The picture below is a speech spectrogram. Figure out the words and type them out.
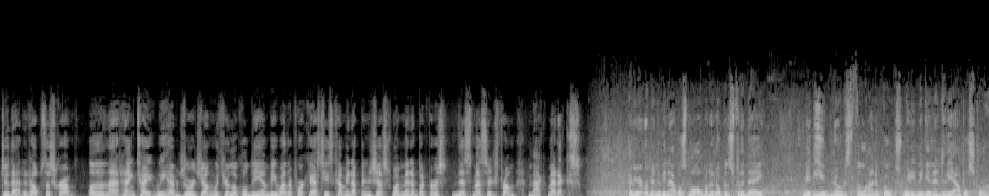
do that. It helps us grow. Other than that, hang tight. We have George Young with your local DMV weather forecast. He's coming up in just one minute, but first, this message from Mac Medics. Have you ever been to the Annapolis Mall when it opens for the day? Maybe you've noticed the line of folks waiting to get into the Apple Store.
